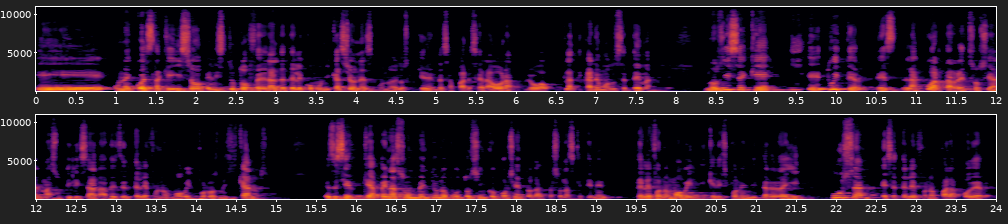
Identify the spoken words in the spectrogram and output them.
Eh, una encuesta que hizo el Instituto Federal de Telecomunicaciones, uno de los que quieren desaparecer ahora, luego platicaremos de ese tema, nos dice que eh, Twitter es la cuarta red social más utilizada desde el teléfono móvil por los mexicanos. Es decir, que apenas un 21.5% de las personas que tienen teléfono móvil y que disponen de Internet allí usan ese teléfono para poder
